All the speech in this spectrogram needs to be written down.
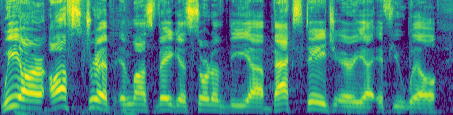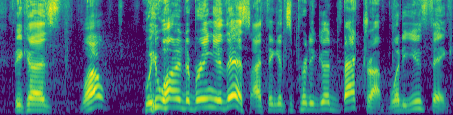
We are off strip in Las Vegas, sort of the uh, backstage area, if you will, because, well, we wanted to bring you this. I think it's a pretty good backdrop. What do you think?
